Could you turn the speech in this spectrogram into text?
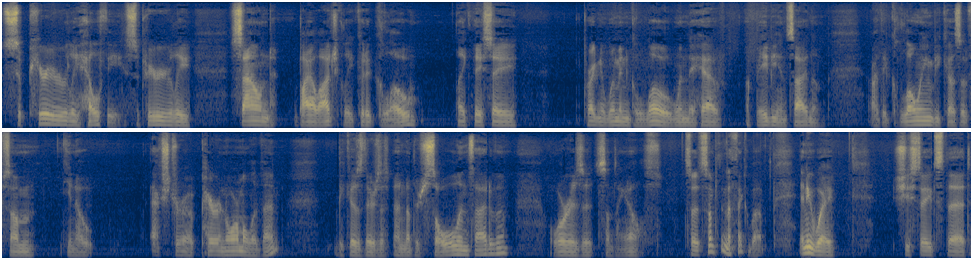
superiorly healthy, superiorly sound biologically? Could it glow like they say pregnant women glow when they have a baby inside them? Are they glowing because of some, you know, extra paranormal event? Because there's a, another soul inside of them? Or is it something else? So it's something to think about. Anyway, she states that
